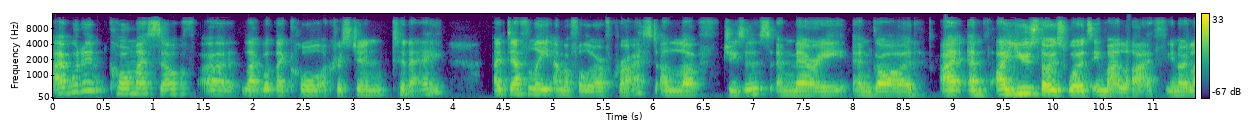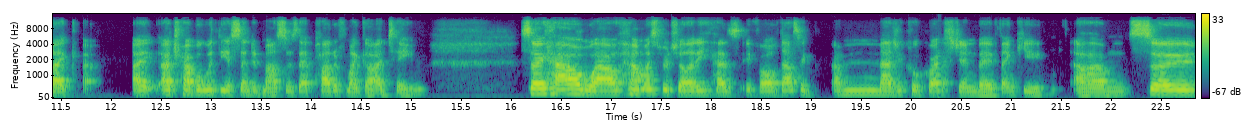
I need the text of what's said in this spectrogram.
I wouldn't call myself uh, like what they call a Christian today. I definitely am a follower of Christ. I love Jesus and Mary and God. I and I use those words in my life. You know, like I, I travel with the Ascended Masters. They're part of my guide team. So how wow how my spirituality has evolved? That's a, a magical question, babe. Thank you. Um, so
